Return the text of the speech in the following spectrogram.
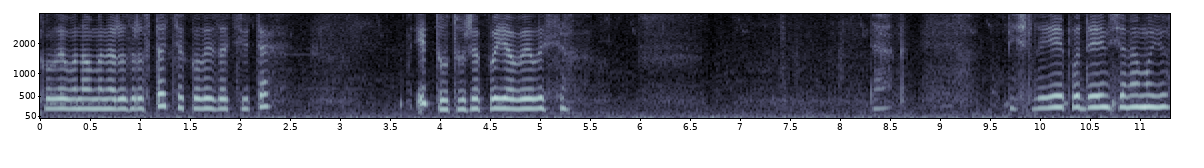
Коли вона в мене розростеться, коли зацвіте. І тут вже появилися. Так. Пішли, подивимося на мою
